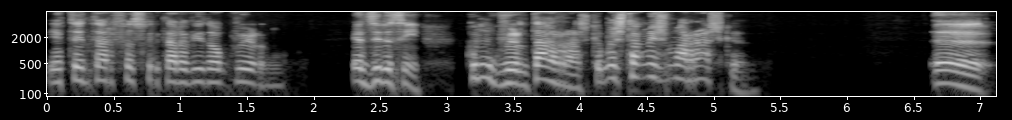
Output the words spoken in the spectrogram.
é tentar facilitar a vida ao governo. É dizer assim: como o governo está à rasca, mas está mesmo à rasca. Uh,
